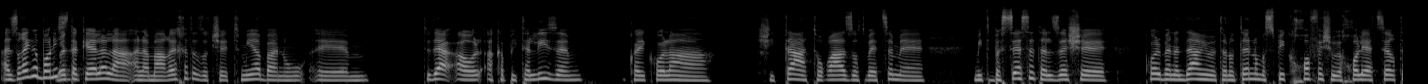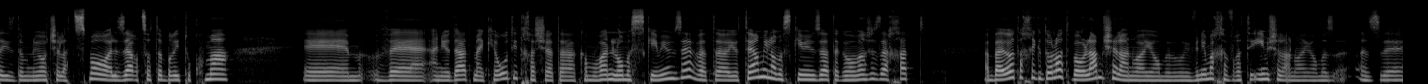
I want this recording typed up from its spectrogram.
אז רגע, בוא נסתכל על, ה, על המערכת הזאת שהטמיעה בנו. אמ, אתה יודע, הקפיטליזם, אוקיי, כל השיטה, התורה הזאת בעצם אה, מתבססת על זה שכל בן אדם, אם אתה נותן לו מספיק חופש, הוא יכול לייצר את ההזדמנויות של עצמו, על זה ארצות הברית הוקמה. אמ, ואני יודעת מהיכרות איתך שאתה כמובן לא מסכים עם זה, ואתה יותר מלא מסכים עם זה, אתה גם אומר שזה אחת הבעיות הכי גדולות בעולם שלנו היום, ובמבנים החברתיים שלנו היום, אז, אז אה,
